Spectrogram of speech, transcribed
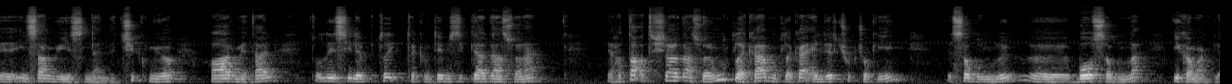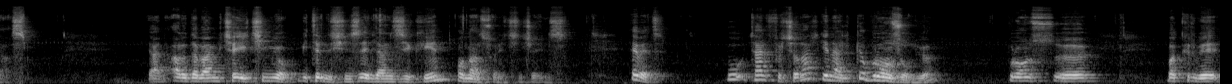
E, insan bünyesinden de çıkmıyor. Ağır metal. Dolayısıyla bu ta- takım temizliklerden sonra e, hatta atışlardan sonra mutlaka mutlaka elleri çok çok iyi e, sabunlu, e, bol sabunla yıkamak lazım. Yani arada ben bir çay içeyim yok. Bitirin işinizi, ellerinizi yıkayın. Ondan sonra için çayınızı. Evet. Bu tel fırçalar genellikle bronz oluyor. Bronz, e, bakır ve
